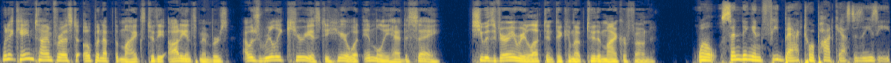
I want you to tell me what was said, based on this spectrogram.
When it came time for us to open up the mics to the audience members, I was really curious to hear what Emily had to say. She was very reluctant to come up to the microphone. Well, sending in feedback to a podcast is easy.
